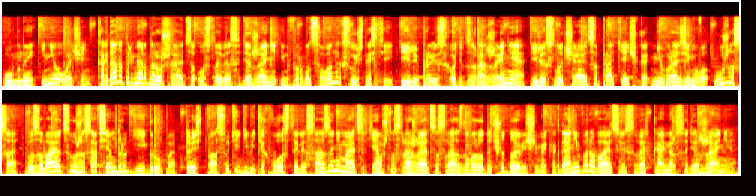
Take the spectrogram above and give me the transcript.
умные и не очень. Когда, например, нарушаются условия содержания информационных сущностей, или происходит заражение, или случается протечка невыразимого ужаса, вызываются уже совсем другие группы. То есть по сути, девятихвостая лиса занимается тем, что сражается с разного рода чудовищами, когда они вырываются из своих камер содержания.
